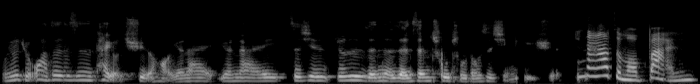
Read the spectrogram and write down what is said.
我就觉得哇，这个真的太有趣了哈！原来原来这些就是人的人生处处都是心理学。那要怎么办？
